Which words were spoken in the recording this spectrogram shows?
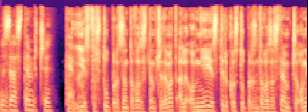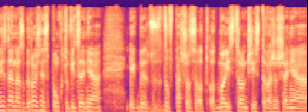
zastępczy temat. Jest to stuprocentowo zastępczy temat, ale on nie jest tylko stuprocentowo zastępczy. On jest dla nas groźny z punktu widzenia, jakby patrząc od, od mojej strony, czyli Stowarzyszenia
